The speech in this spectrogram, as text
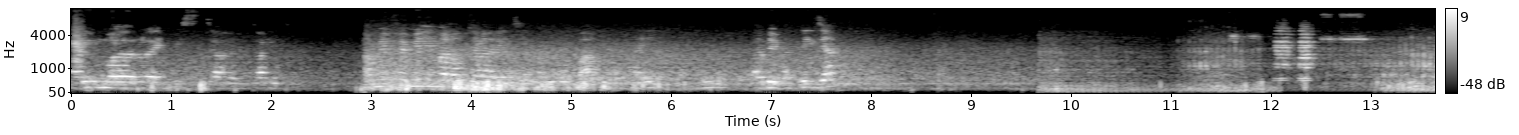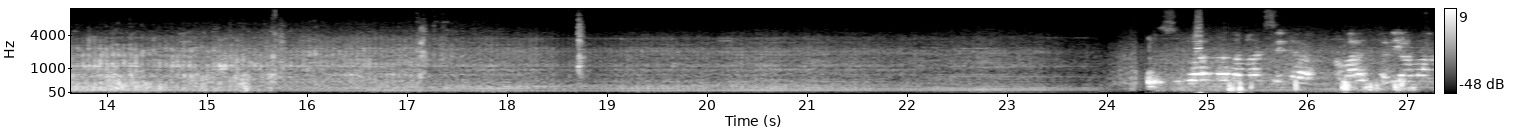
મારી ઉંમર એકવીસ ચાલે છે. અમે ફેમિલીમાં નવ જણા રહીએ છીએ મમ્મી પપ્પા ભાઈ બે ભત્રીજા. શરૂઆતમાં તમારે સેટ અમારા ફળિયામાં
